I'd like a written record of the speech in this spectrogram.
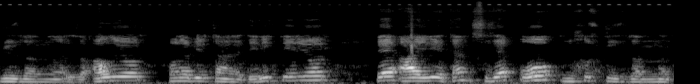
cüzdanınızı alıyor. Ona bir tane delik veriyor ve ayrıyeten size o nüfus cüzdanının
